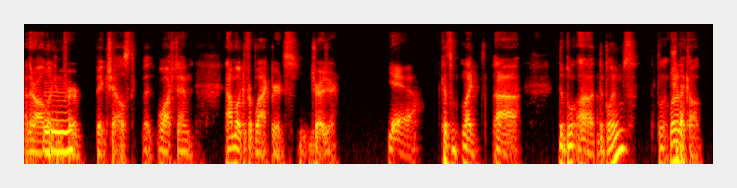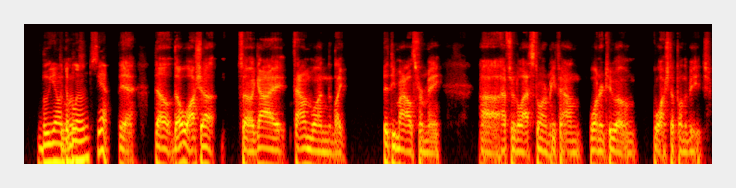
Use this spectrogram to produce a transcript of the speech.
and they're all looking Mhm. for big shells that washed in. And I'm looking for Blackbeard's treasure Yeah. because, like, uh, the uh, the blooms, what are Sure. they called? Bouillon Doubloons? doubloons. Yeah. Yeah, they'll they'll wash up. So a guy found one like 50 miles from me. Uh, after the last storm, he found one or two of them washed up on the beach.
